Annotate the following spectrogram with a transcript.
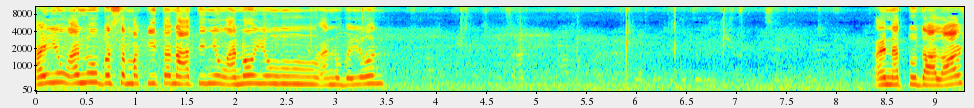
Ay, yung ano, basta makita natin yung ano, yung ano ba yun? Ay, na 2 dollars?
